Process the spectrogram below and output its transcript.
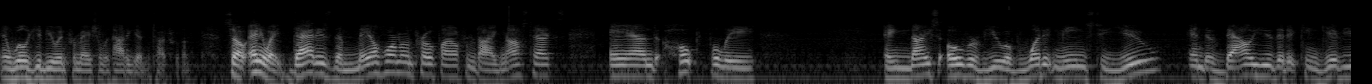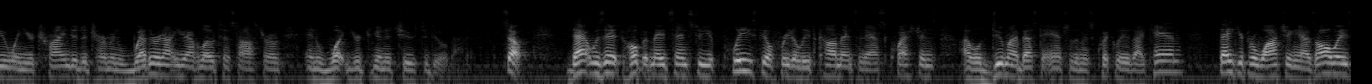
and we'll give you information with how to get in touch with them. So anyway, that is the male hormone profile from Diagnos-Techs, and hopefully a nice overview of what it means to you and the value that it can give you when you're trying to determine whether or not you have low testosterone and what you're going to choose to do about it. So that was it. Hope it made sense to you. Please feel free to leave comments and ask questions. I will do my best to answer them as quickly as I can. Thank you for watching as always,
